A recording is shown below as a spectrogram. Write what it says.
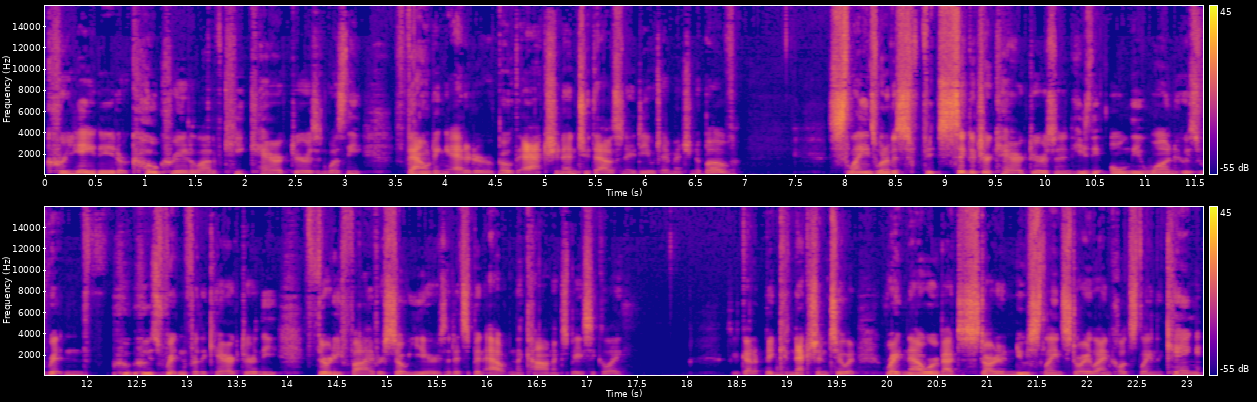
created or co-created a lot of key characters and was the founding editor of both Action and 2000 AD, which I mentioned above. Slain's one of his f- signature characters, and he's the only one who's written who, who's written for the character in the 35 or so years that it's been out in the comics, basically. So we've got a big connection to it. Right now, we're about to start a new Slain storyline called Slain the King,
